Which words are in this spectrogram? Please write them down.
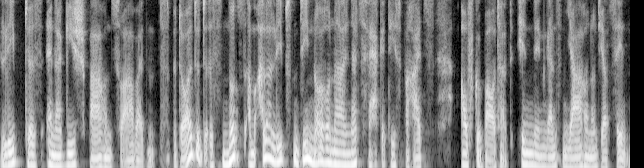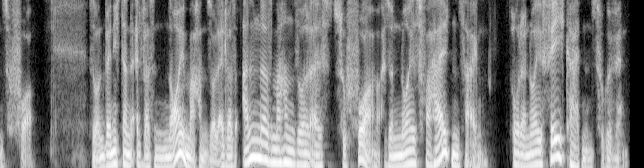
liebt es, energiesparend zu arbeiten. Das bedeutet, es nutzt am allerliebsten die neuronalen Netzwerke, die es bereits aufgebaut hat in den ganzen Jahren und Jahrzehnten zuvor. So, und wenn ich dann etwas neu machen soll, etwas anders machen soll als zuvor, also neues Verhalten zeigen oder neue Fähigkeiten zu gewinnen,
